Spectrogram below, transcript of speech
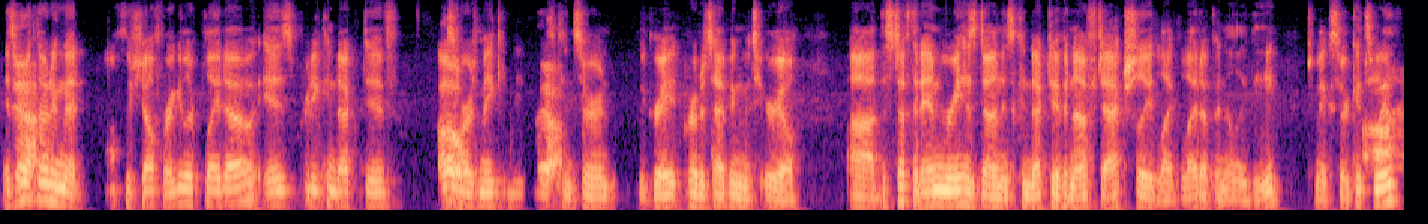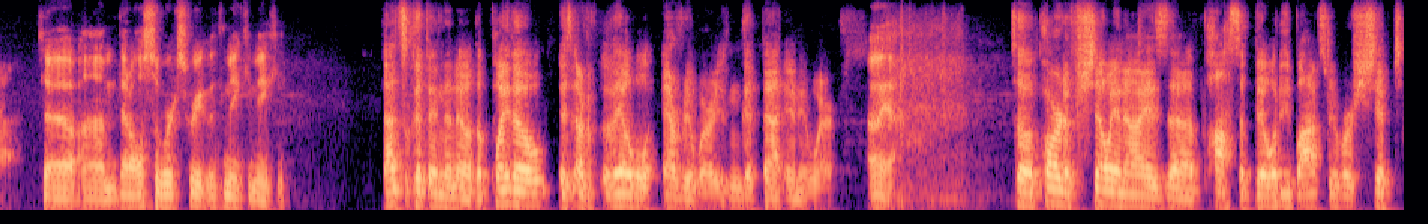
It's Yeah. worth noting that off-the-shelf regular Play-Doh is pretty conductive as Oh, far as making it yeah. is concerned. The great prototyping material. Uh, the stuff that AnnMarie has done is conductive enough to actually like light up an LED to make circuits Ah, with. So um, that also works great with Makey Makey. that's a good thing to know. The Play-Doh is available everywhere. You can get that anywhere. Oh yeah. So part of Shelly and I's uh, possibility box, we were shipped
